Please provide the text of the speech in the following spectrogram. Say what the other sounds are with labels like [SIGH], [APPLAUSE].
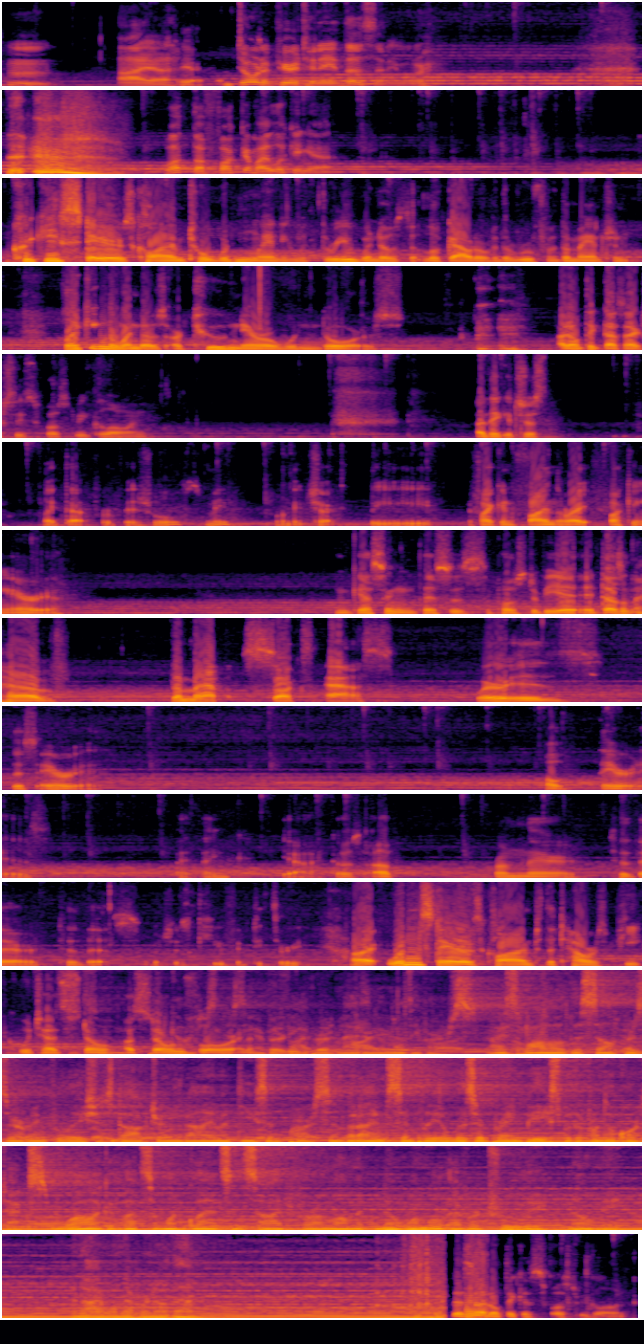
Hmm. I uh, Yeah. don't appear to need this anymore. [CLEARS THROAT] what the fuck am I looking at? Creaky stairs climb to a wooden landing with three windows that look out over the roof of the mansion. Flanking the windows are two narrow wooden doors. [CLEARS THROAT] I don't think that's actually supposed to be glowing. I think it's just like that for visuals, maybe. Let me check the if I can find the right fucking area. I'm guessing this is supposed to be it. It doesn't have the map sucks ass. Where is this area? Oh, there it is. I think. Yeah, it goes up from there to there to this, which is Q53. All right, wooden stairs climb to the tower's peak, which has oh, stone a stone floor and a 30 foot high. multiverse. I swallow the self-preserving fallacious doctrine that I am a decent person, but I am simply a lizard-brain beast with a frontal cortex. And while I could let someone glance inside for a moment, no one will ever truly know me, and I will never know them. This I don't think is supposed to be glowing.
